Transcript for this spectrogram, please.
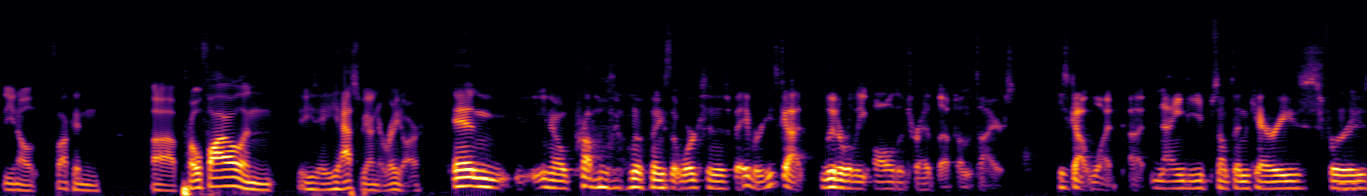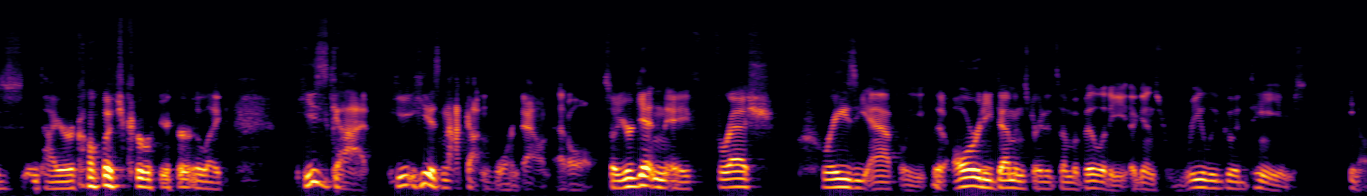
you know, fucking uh, profile, and he, he has to be on your radar. And, you know, probably one of the things that works in his favor, he's got literally all the tread left on the tires. He's got what, 90 uh, something carries for mm-hmm. his entire college career. Like, he's got, he, he has not gotten worn down at all. So you're getting a fresh, crazy athlete that already demonstrated some ability against really good teams. You know,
